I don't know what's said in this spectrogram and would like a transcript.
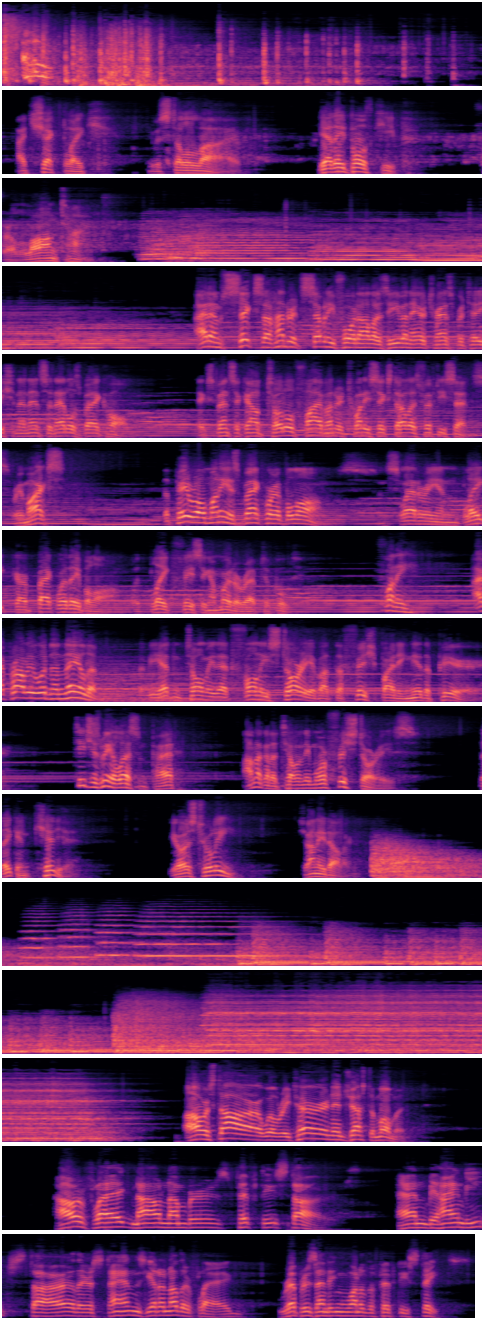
I checked Blake. He was still alive. Yeah, they'd both keep. For a long time. Item six, $174 even, air transportation and incidentals back home. Expense account total, $526.50. Remarks? The payroll money is back where it belongs, and Slattery and Blake are back where they belong, with Blake facing a murder rap to boot. Funny, I probably wouldn't have nailed him if he hadn't told me that phony story about the fish biting near the pier. Teaches me a lesson, Pat. I'm not going to tell any more fish stories. They can kill you. Yours truly, Johnny Dollar. Our star will return in just a moment. Our flag now numbers 50 stars, and behind each star there stands yet another flag representing one of the 50 states.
